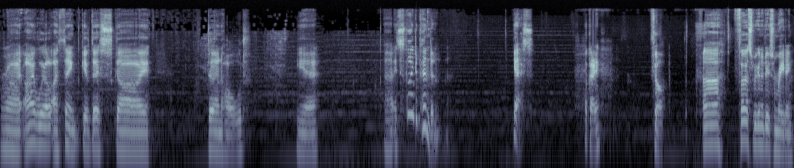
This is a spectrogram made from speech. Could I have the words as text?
Right, I will, I think, give this guy Durnhold. Yeah. Uh, is this guy independent? Yes. Okay. Sure. Uh, first we're going to do some reading.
